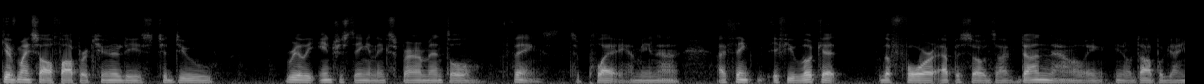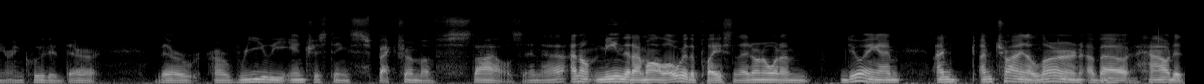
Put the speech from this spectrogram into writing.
give myself opportunities to do really interesting and experimental things to play. I mean, uh, I think if you look at the four episodes I've done now, you know, Doppelganger included, they're they're a really interesting spectrum of styles. And I, I don't mean that I'm all over the place and I don't know what I'm doing. I'm I'm I'm trying to learn about how to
